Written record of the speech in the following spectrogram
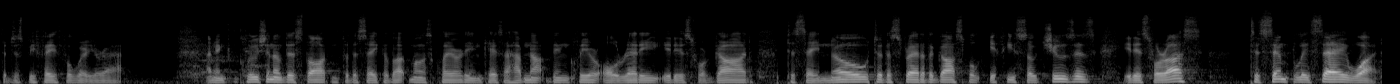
So just be faithful where you're at. And in conclusion of this thought, and for the sake of utmost clarity, in case I have not been clear already, it is for God to say no to the spread of the gospel if He so chooses. It is for us to simply say, What?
